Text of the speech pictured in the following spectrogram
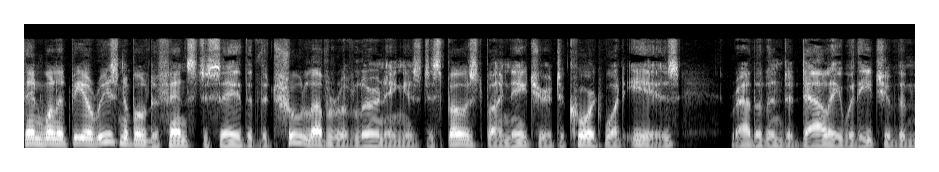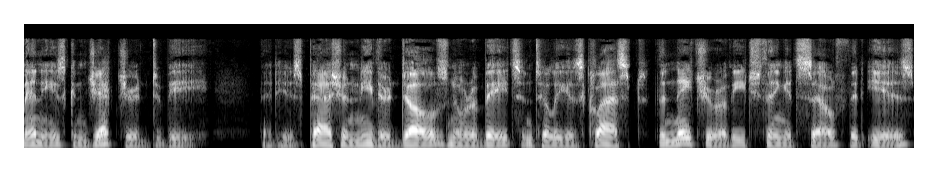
Then will it be a reasonable defense to say that the true lover of learning is disposed by nature to court what is, rather than to dally with each of the many's conjectured to be? that his passion neither dulls nor abates until he has clasped the nature of each thing itself that is,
